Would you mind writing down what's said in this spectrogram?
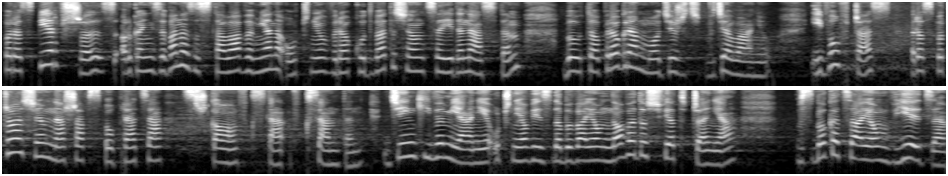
Po raz pierwszy zorganizowana została wymiana uczniów w roku 2011. Był to program Młodzież w działaniu i wówczas rozpoczęła się nasza współpraca z szkołą w, Ksta- w Ksanten. Dzięki wymianie uczniowie zdobywają nowe doświadczenia, wzbogacają wiedzę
